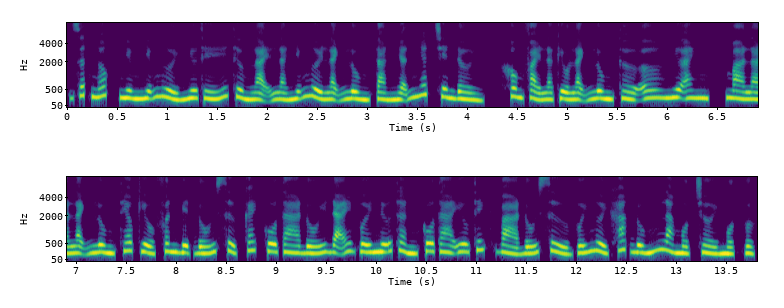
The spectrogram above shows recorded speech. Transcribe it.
rất ngốc nhưng những người như thế thường lại là những người lạnh lùng tàn nhẫn nhất trên đời, không phải là kiểu lạnh lùng thờ ơ như anh, mà là lạnh lùng theo kiểu phân biệt đối xử cách cô ta đối đãi với nữ thần cô ta yêu thích và đối xử với người khác đúng là một trời một vực.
